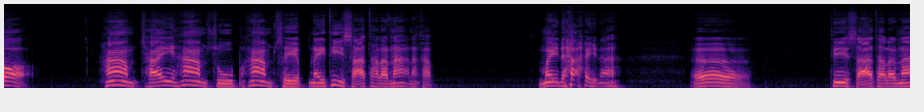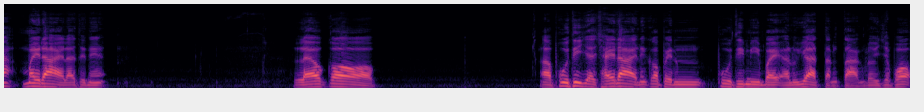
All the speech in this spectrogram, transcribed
ก็ห้ามใช้ห้ามสูบ ห้ามเสพในที่สาธารณะนะครับ ไม่ได้นะ เออ ที่สาธารณะไม่ได้แล้วทีนี้แล้วก็ผู้ที่จะใช้ได้นี่ก็เป็นผู้ที่มีใบอนุญาตต่าง ๆ โดยเฉพาะ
